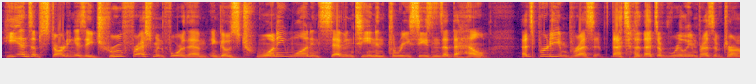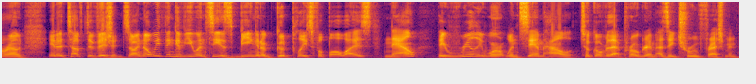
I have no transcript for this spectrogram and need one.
He ends up starting as a true freshman for them and goes 21 and 17 in 3 seasons at the helm. That's pretty impressive. That's a, that's a really impressive turnaround in a tough division. So I know we think of UNC as being in a good place football wise now. They really weren't when Sam Howell took over that program as a true freshman.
